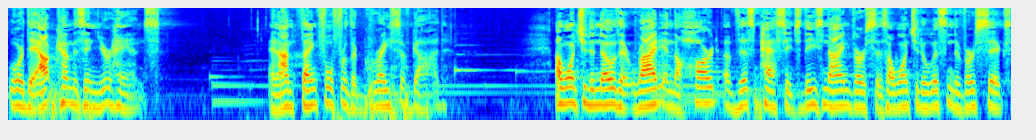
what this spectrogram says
Lord, the outcome is in your hands, and I'm thankful for the grace of God. I want you to know that right in the heart of this passage, these nine verses, I want you to listen to verse 6.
